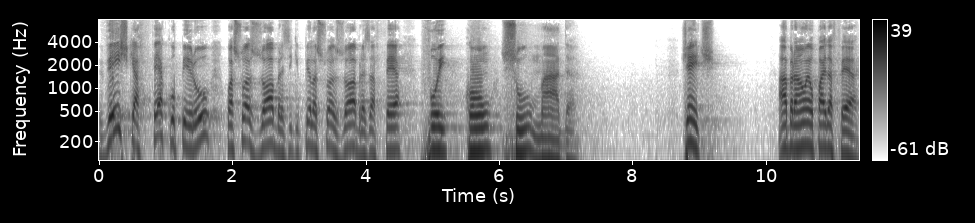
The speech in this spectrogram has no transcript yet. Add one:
Vês que a fé cooperou com as suas obras e que pelas suas obras a fé foi consumada. Gente, Abraão é o pai da fé,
